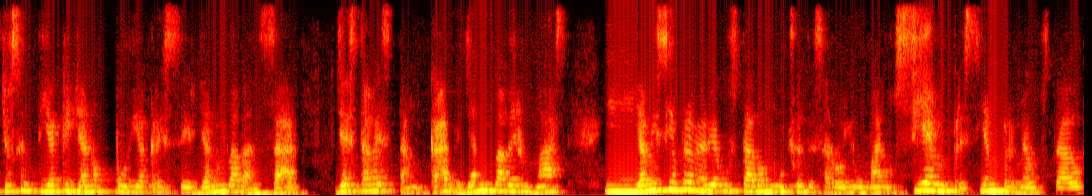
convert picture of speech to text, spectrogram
yo sentía que ya no podía crecer, ya no iba a avanzar, ya estaba estancada, ya no iba a haber más. Y a mí siempre me había gustado mucho el desarrollo humano, siempre, siempre me ha gustado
